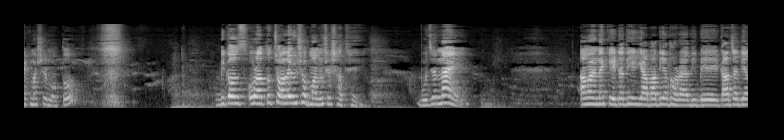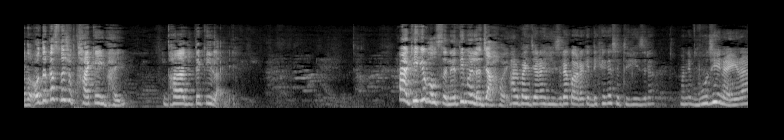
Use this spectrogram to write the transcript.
এক মাসের মতো। বিকজ ওরা তো চলে ওইসব মানুষের সাথে। বুঝে নাই? আমার নাকি এটা দিয়ে ইয়াবা দিয়া ধরা দিবে গাজা দিয়া ওদের কাছে তো সব থাকেই ভাই। ধরা দিতে কি লাগে? হ্যাঁ ঠিকই বলছেন এটি মহিলা যা হয়। আর ভাই যারা হিজরা করে ওরা কি দেখে গেছে তুই হিজরা? মানে বুঝি না এরা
